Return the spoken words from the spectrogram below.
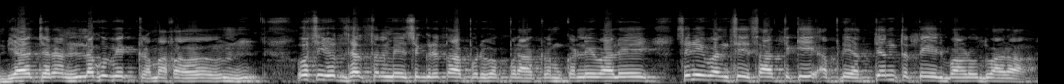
व्यचरण लघु विक्रम। उस युद्ध स्थल में शीघ्रता पूर्वक पराक्रम करने वाले श्रीवंशी सात के अपने अत्यंत तेज बाणों द्वारा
